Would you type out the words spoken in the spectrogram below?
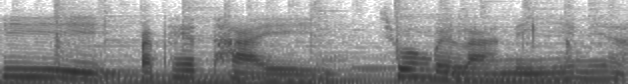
ที่ประเทศไทยช่วงเวลานี้เนี่ย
